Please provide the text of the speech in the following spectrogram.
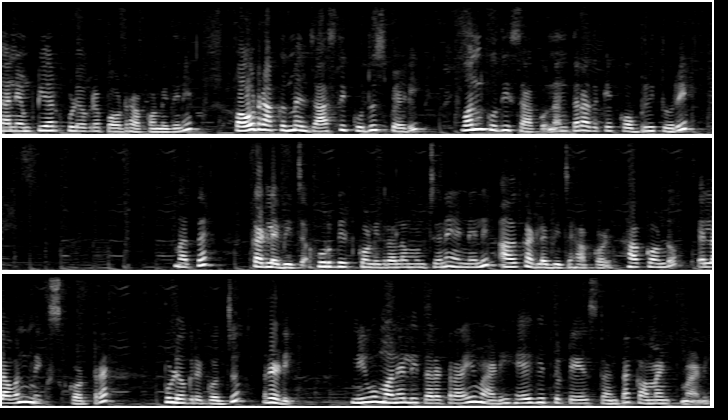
ನಾನು M T R puliyogare powder ಹಾಕ್ಕೊಂಡಿದ್ದೀನಿ ಪೌಡ್ರ್ ಹಾಕಿದ್ಮೇಲೆ ಜಾಸ್ತಿ ಕುದಿಸ್ಬೇಡಿ. ಒಂದು ಕುದಿ ಸಾಕು. ನಂತರ ಅದಕ್ಕೆ ಕೊಬ್ಬರಿ ತುರಿ ಮತ್ತು ಕಡಲೆ ಬೀಜ ಹುರಿದಿಟ್ಕೊಂಡಿದ್ರಲ್ಲ ಮುಂಚೆನೇ ಎಣ್ಣೆಲಿ, ಆ ಕಡಲೆ ಬೀಜ ಹಾಕ್ಕೊಳ್ಳಿ ಹಾಕ್ಕೊಂಡು ಎಲ್ಲವನ್ನು ಮಿಕ್ಸ್ ಕೊಟ್ಟರೆ ಪುಳಿಯೋಗರೆ ಗೊಜ್ಜು ರೆಡಿ ನೀವು ಮನೇಲಿ ಈ ಥರ ಟ್ರೈ ಮಾಡಿ, ಹೇಗಿತ್ತು ಟೇಸ್ಟ್ ಅಂತ ಕಮೆಂಟ್ ಮಾಡಿ.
